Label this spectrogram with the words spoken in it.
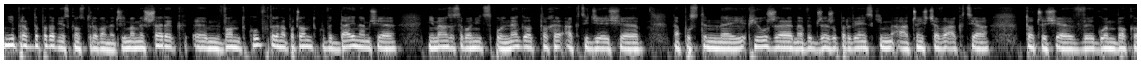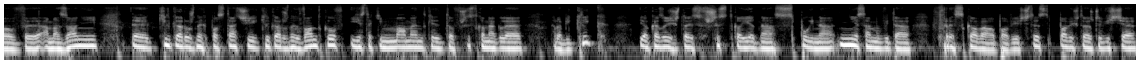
nieprawdopodobnie skonstruowany, czyli mamy szereg um, wątków, które na początku wydaje nam się nie mają ze sobą nic wspólnego. Trochę akcji dzieje się na pustynnej piórze, na wybrzeżu peruwiańskim, a częściowa akcja toczy się w, głęboko w Amazonii. E, kilka różnych postaci, kilka różnych wątków i jest taki moment, kiedy to wszystko nagle robi klik i okazuje się, że to jest wszystko jedna spójna, niesamowita, freskowa opowieść. To jest powieść, która rzeczywiście,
